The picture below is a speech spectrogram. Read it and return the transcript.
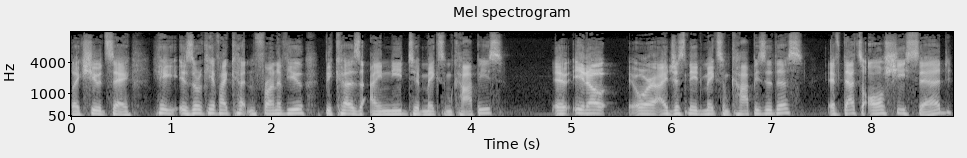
like she would say hey is it okay if i cut in front of you because i need to make some copies you know or i just need to make some copies of this if that's all she said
